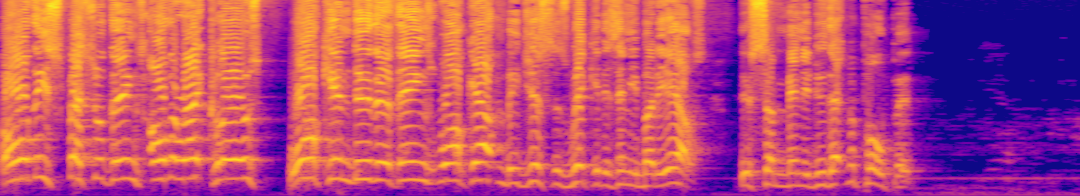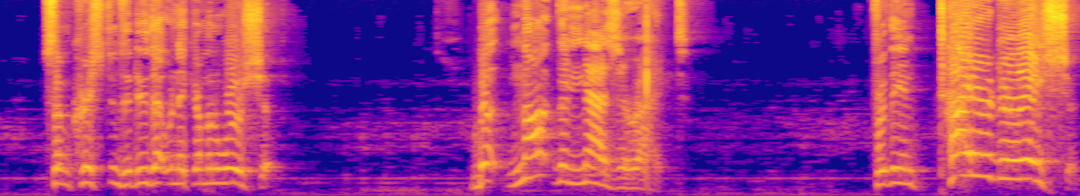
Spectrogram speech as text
all these special things, all the right clothes, walk in, do their things, walk out and be just as wicked as anybody else. There's some men who do that in the pulpit. Some Christians who do that when they come and worship. But not the Nazarite. For the entire duration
